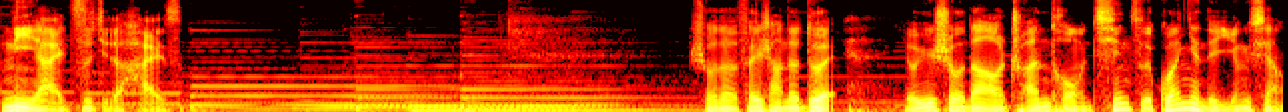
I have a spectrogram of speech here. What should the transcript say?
溺爱自己的孩子。”说的非常的对，由于受到传统亲子观念的影响，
